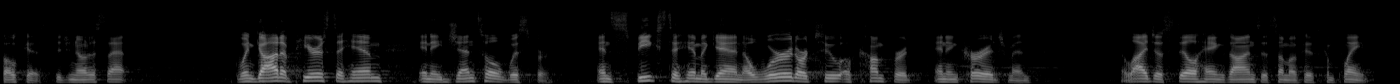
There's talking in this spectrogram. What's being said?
focus. Did you notice that? When God appears to him in a gentle whisper and speaks to him again a word or two of comfort and encouragement, Elijah still hangs on to some of his complaints.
